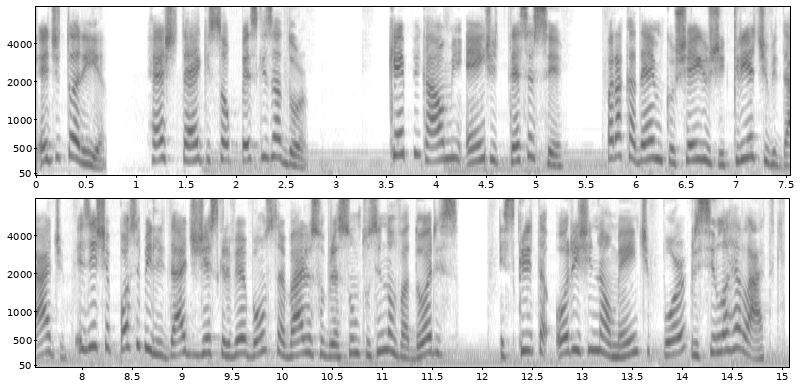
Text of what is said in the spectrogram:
Editoria. Hashtag sou pesquisador. Keep Calm and TCC. Para acadêmicos cheios de criatividade, existe a possibilidade de escrever bons trabalhos sobre assuntos inovadores? Escrita originalmente por Priscila Relatke.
